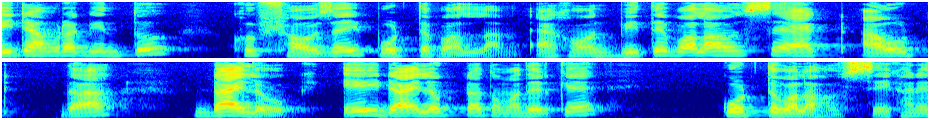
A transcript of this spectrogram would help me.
এইটা আমরা কিন্তু খুব সহজেই পড়তে পারলাম। এখন বিতে বলা হচ্ছে অ্যাক্ট আউট দ্য ডায়লগ এই ডায়লগটা তোমাদেরকে করতে বলা হচ্ছে। এখানে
